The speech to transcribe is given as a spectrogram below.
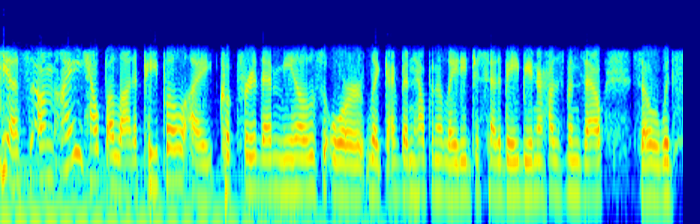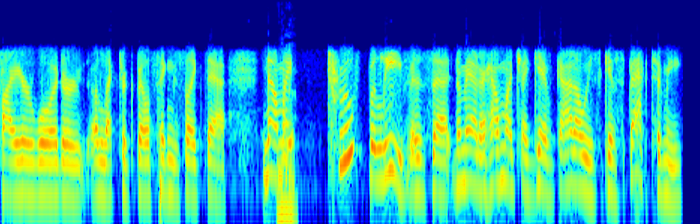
Yes, um, I help a lot of people. I cook for them meals, or like I've been helping a lady just had a baby and her husband's out, so with firewood or electric bill, things like that. Now, my yeah truth belief is that no matter how much I give, God always gives back to me.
